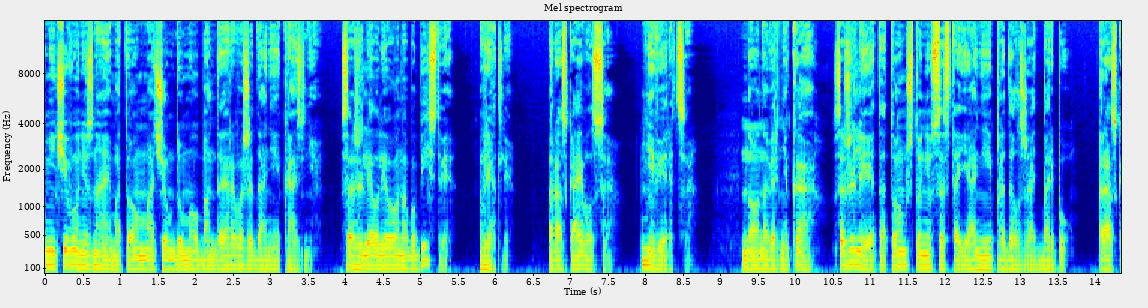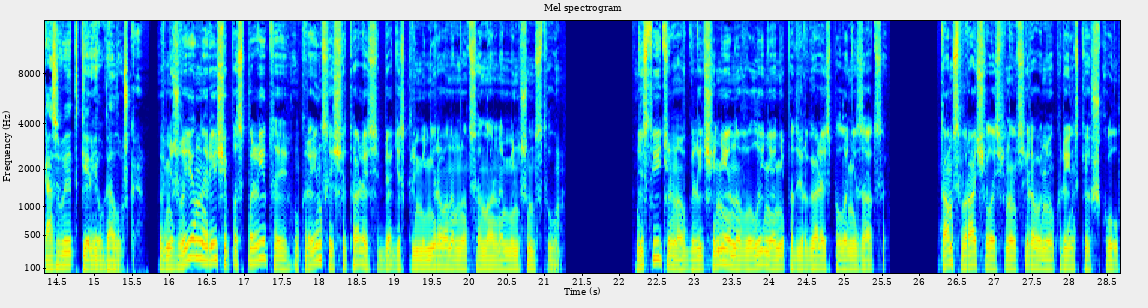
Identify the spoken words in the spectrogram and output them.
ничего не знаем о том, о чем думал Бандера в ожидании казни – Сожалел ли он об убийстве? Вряд ли. Раскаивался? Не верится. Но наверняка сожалеет о том, что не в состоянии продолжать борьбу, рассказывает Кирилл Галушка. В межвоенной Речи Посполитой украинцы считали себя дискриминированным национальным меньшинством. Действительно, в Галичине и на Волыне они подвергались полонизации. Там сворачивалось финансирование украинских школ,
